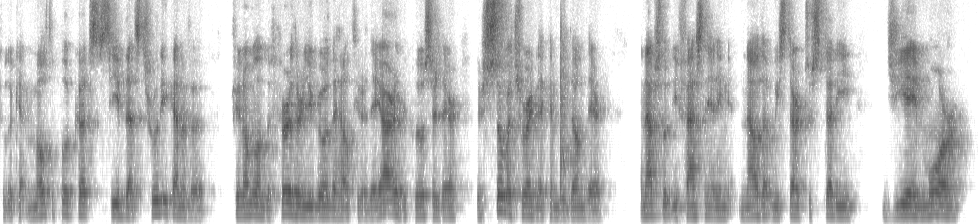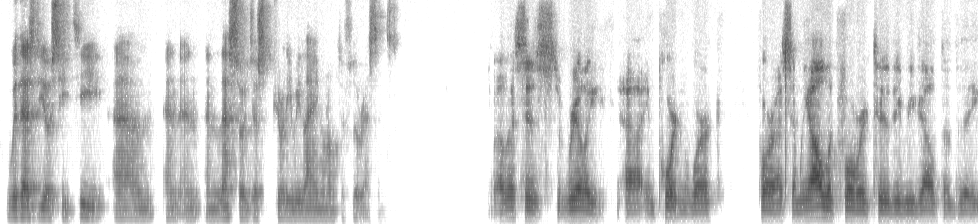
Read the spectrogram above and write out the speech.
to look at multiple cuts, see if that's truly kind of a phenomenon. The further you go, the healthier they are, the closer there. There's so much work that can be done there. And absolutely fascinating now that we start to study GA more with SDOCT um, and, and, and less so just purely relying on autofluorescence. Well, this is really uh, important work for us, and we all look forward to the result of the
